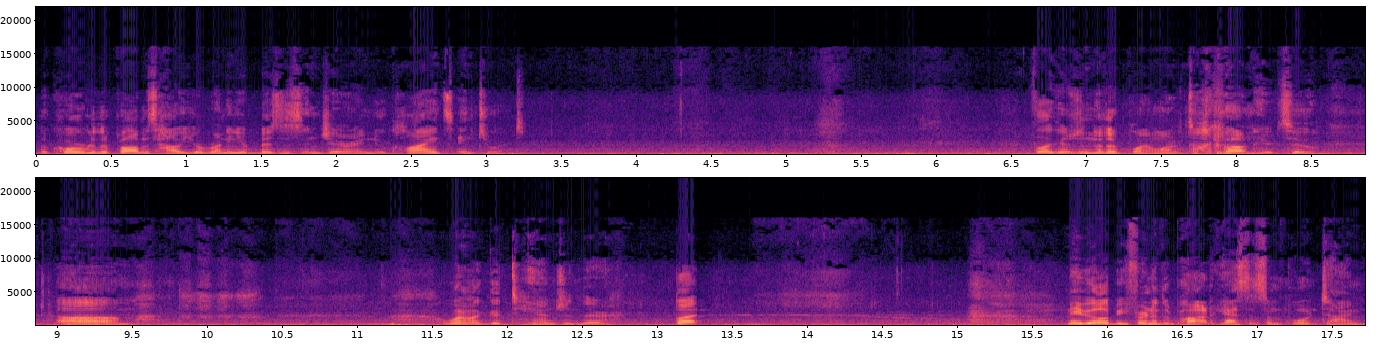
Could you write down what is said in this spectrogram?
The core root of the problem is how you're running your business and generating new clients into it. I feel like there's another point I want to talk about in here too. Um, went on a good tangent there, but maybe it'll be for another podcast at some point in time.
